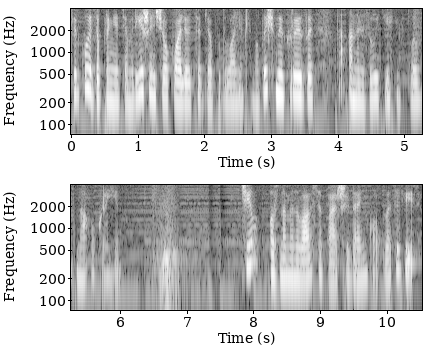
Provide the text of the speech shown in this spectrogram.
слідкують за прийняттям рішень, що ухвалюються для подолання кліматичної кризи, та аналізують їхній вплив на Україну. Чим ознаменувався перший день КОП 28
